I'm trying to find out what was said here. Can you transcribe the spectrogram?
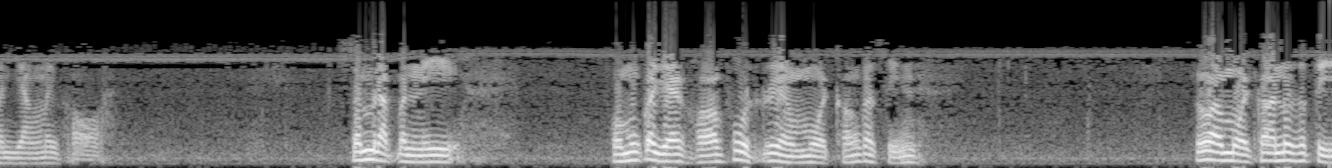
มันยังไม่พอสำหรับวันนี้ ผมก็จะขอพูดเรื่องหมวดของกสินเพราะว่าหมวดข้อนุสติ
